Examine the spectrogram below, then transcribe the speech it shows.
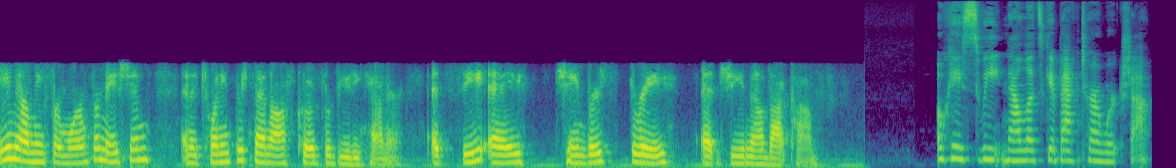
Email me for more information and a 20% off code for Beautycounter at CA chambers3 at gmail.com. Okay, sweet. Now let's get back to our workshop.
